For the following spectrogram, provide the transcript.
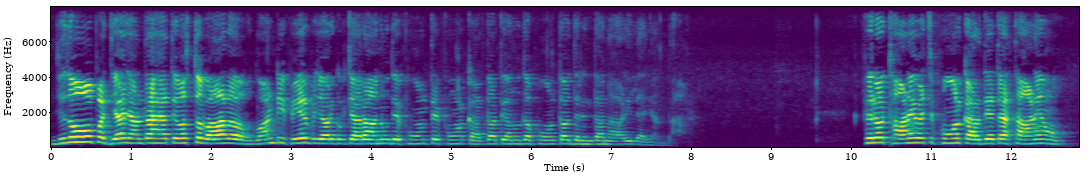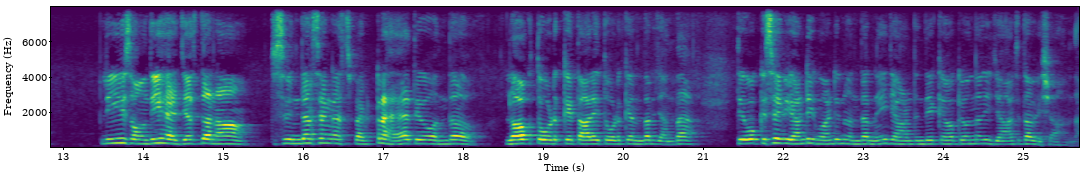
ਜਦੋਂ ਉਹ ਭੱਜਿਆ ਜਾਂਦਾ ਹੈ ਤੇ ਉਸ ਤੋਂ ਬਾਅਦ ਗੁਆਂਢੀ ਫੇਰ ਬਜ਼ੁਰਗ ਵਿਚਾਰਾ ਅਨੂ ਦੇ ਫੋਨ ਤੇ ਫੋਨ ਕਰਦਾ ਤੇ ਅਨੂ ਦਾ ਫੋਨ ਤਾਂ ਉਹ ਦਰਿੰਦਾ ਨਾਲ ਹੀ ਲੈ ਜਾਂਦਾ। ਫਿਰ ਉਹ ਥਾਣੇ ਵਿੱਚ ਫੋਨ ਕਰਦੇ ਤਾਂ ਥਾਣਿਓਂ ਪੁਲਿਸ ਆਉਂਦੀ ਹੈ ਜਿਸ ਦਾ ਨਾਮ ਜਸਵਿੰਦਰ ਸਿੰਘ ਇੰਸਪੈਕਟਰ ਹੈ ਤੇ ਉਹ ਅੰਦਰ ਲੋਕ ਤੋੜ ਕੇ ਤਾਲੇ ਤੋੜ ਕੇ ਅੰਦਰ ਜਾਂਦਾ ਤੇ ਉਹ ਕਿਸੇ ਵੀ ਆਂਢੀ ਗੁਆਂਢੀ ਨੂੰ ਅੰਦਰ ਨਹੀਂ ਜਾਣ ਦਿੰਦੇ ਕਿਉਂਕਿ ਉਹਨਾਂ ਦੀ ਜਾਂਚ ਦਾ ਵਿਸ਼ਾ ਹੁੰਦਾ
